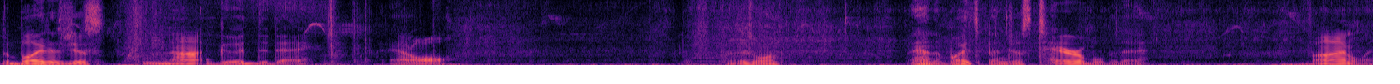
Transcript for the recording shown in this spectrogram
The bite is just not good today at all. There's one. Man, the bite's been just terrible today. Finally.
